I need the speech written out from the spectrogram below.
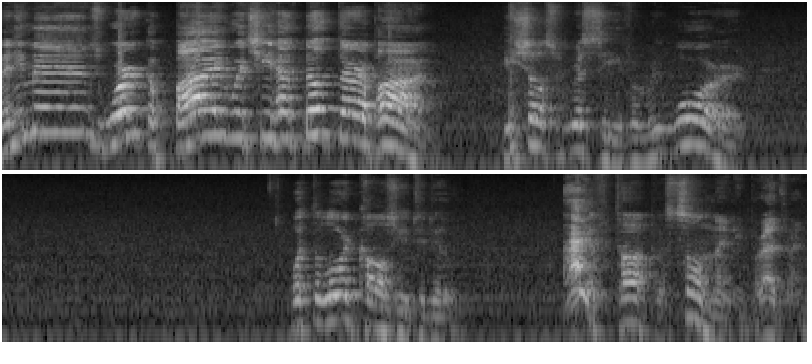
any man's work abide which he hath built thereupon, he shall receive a reward. What the Lord calls you to do. I have talked with so many brethren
